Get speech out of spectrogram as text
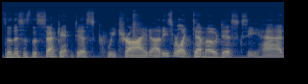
So this is the second disc we tried. Uh, these were like demo discs he had,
